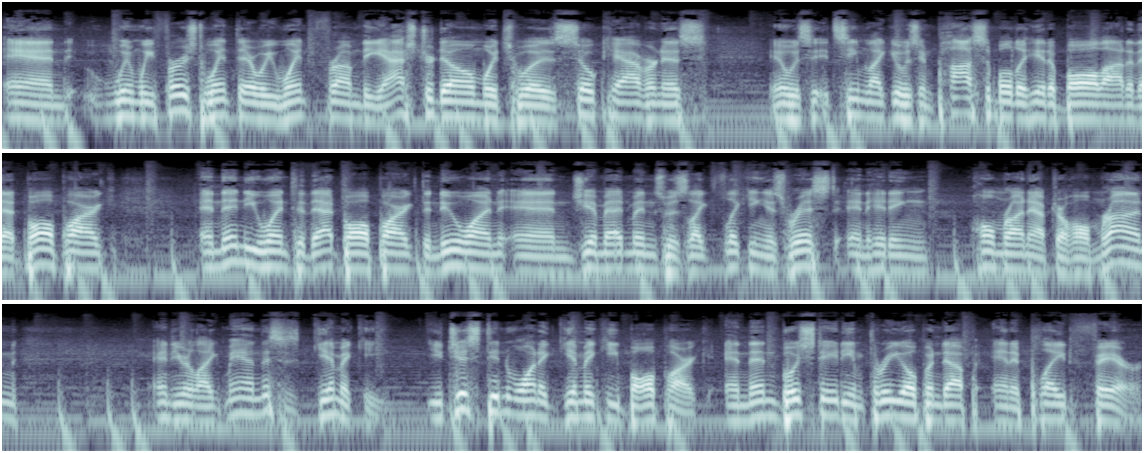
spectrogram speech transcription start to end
And when we first went there, we went from the Astrodome, which was so cavernous. It was. It seemed like it was impossible to hit a ball out of that ballpark. And then you went to that ballpark, the new one, and Jim Edmonds was like flicking his wrist and hitting home run after home run. And you're like, man, this is gimmicky. You just didn't want a gimmicky ballpark. And then Busch Stadium 3 opened up and it played fair.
